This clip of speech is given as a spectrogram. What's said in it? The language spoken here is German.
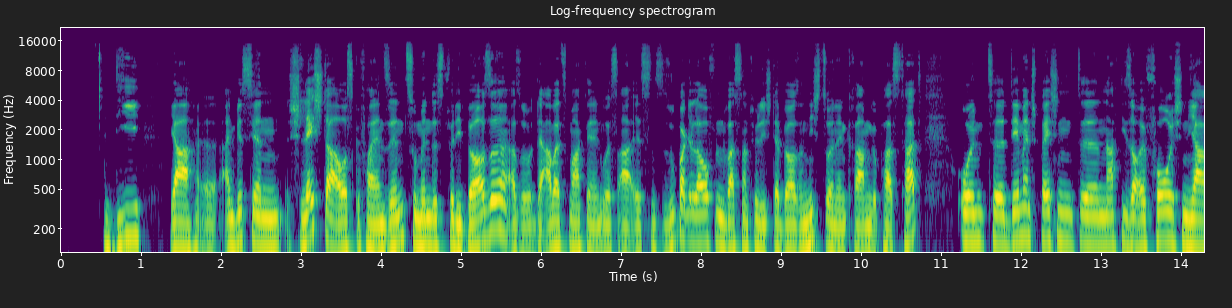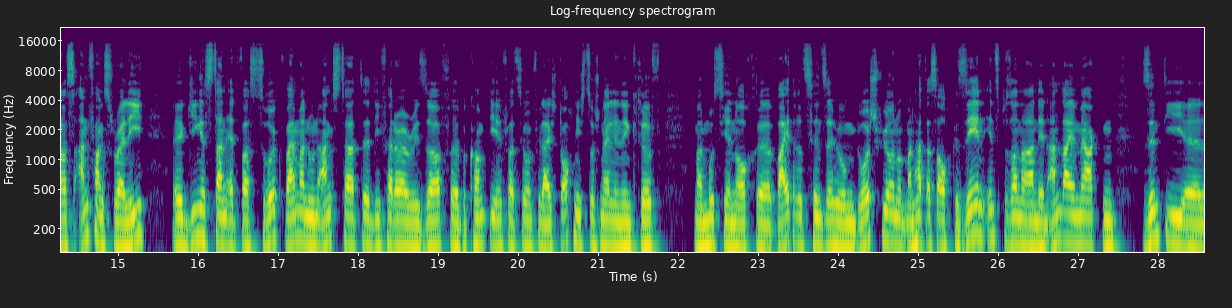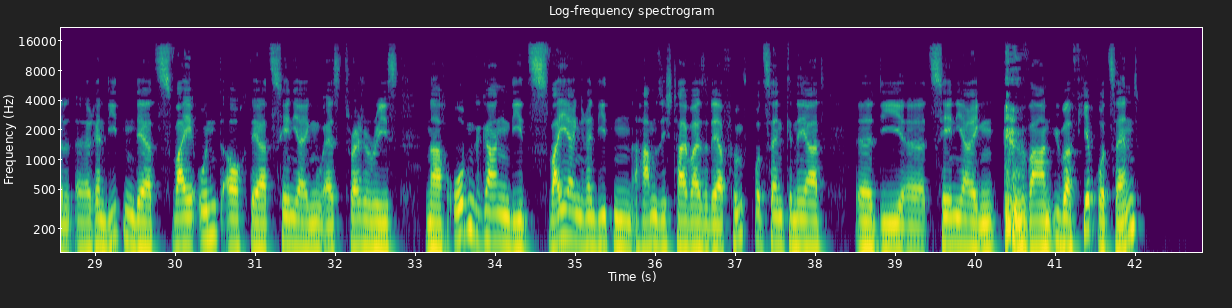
die ja äh, ein bisschen schlechter ausgefallen sind, zumindest für die Börse. Also der Arbeitsmarkt in den USA ist super gelaufen, was natürlich der Börse nicht so in den Kram gepasst hat. Und äh, dementsprechend äh, nach dieser euphorischen Jahresanfangsrallye äh, ging es dann etwas zurück, weil man nun Angst hatte, die Federal Reserve äh, bekommt die Inflation vielleicht doch nicht so schnell in den Griff man muss hier noch äh, weitere Zinserhöhungen durchführen und man hat das auch gesehen, insbesondere an den Anleihemärkten sind die äh, äh Renditen der zwei und auch der zehnjährigen US Treasuries nach oben gegangen. Die zweijährigen Renditen haben sich teilweise der fünf Prozent genähert. Äh, die äh, zehnjährigen waren über vier Prozent.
